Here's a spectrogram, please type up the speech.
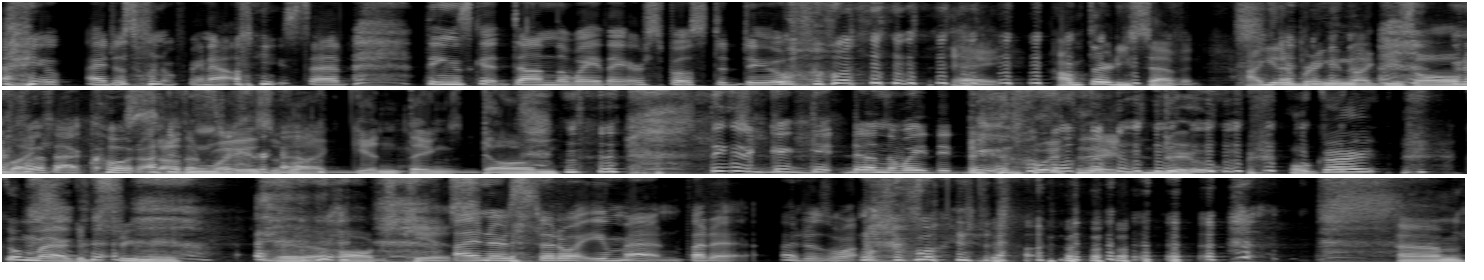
I, I just want to point out he said things get done the way they are supposed to do. Hey, I'm 37. I get to bring in like these old like southern ways of like getting things done. things are good get done the way they do. what they do. Okay? Come back and see me at a hog's kiss. I understood what you meant, but it, I just wanted to point it out. Um,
